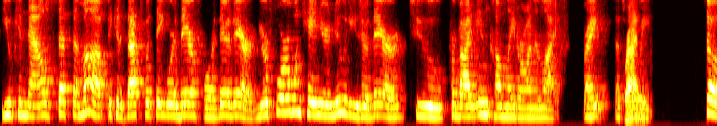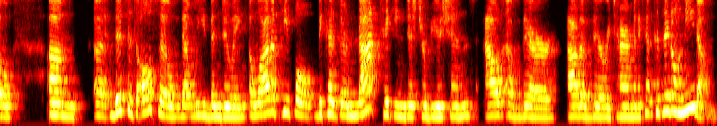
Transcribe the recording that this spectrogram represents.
you can now set them up because that's what they were there for. They're there. Your 401k and your annuities are there to provide income later on in life, right? That's right. why we. So um, uh, this is also that we've been doing a lot of people because they're not taking distributions out of their out of their retirement account because they don't need them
